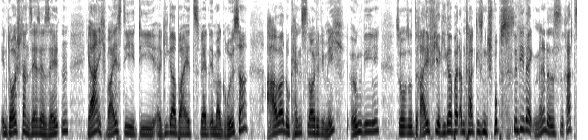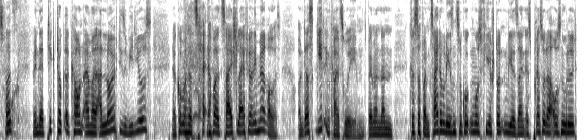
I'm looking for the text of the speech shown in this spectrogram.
in Deutschland sehr, sehr selten. Ja, ich weiß, die, die äh, Gigabytes werden immer größer, aber du kennst Leute wie mich, irgendwie so, so drei, vier Gigabyte am Tag, diesen Schwupps schwupps sind die weg, ne? Das ist ratzfatz. Huch. Wenn der TikTok-Account einmal anläuft, diese Videos, da kommt aus der Zeit, aber Zeitschleife ja nicht mehr raus. Und das geht in Karlsruhe eben. Wenn man dann Christoph beim Zeitunglesen zugucken muss, vier Stunden, wie er seinen Espresso da ausnudelt,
